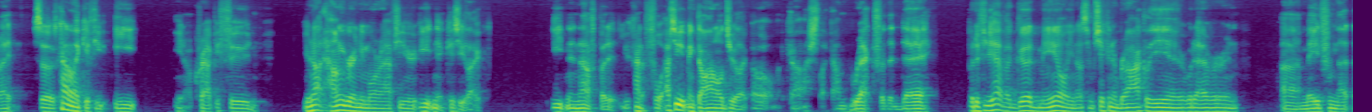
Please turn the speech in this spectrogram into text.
right? So it's kind of like if you eat, you know, crappy food, you're not hungry anymore after you're eating it because you're like eating enough, but it, you're kind of full. After you eat McDonald's, you're like, oh my gosh, like I'm wrecked for the day. But if you have a good meal, you know, some chicken and broccoli or whatever, and uh, made from that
